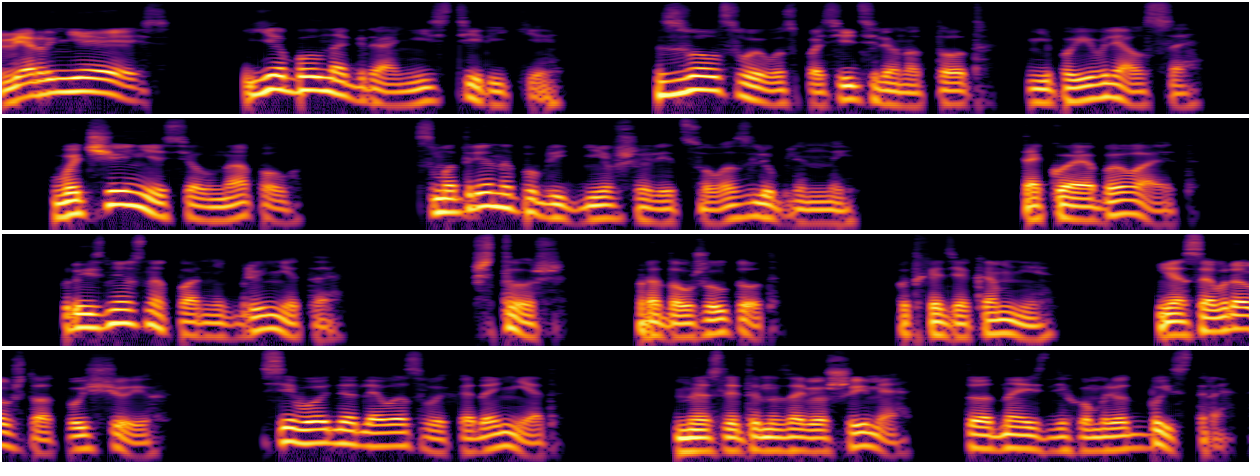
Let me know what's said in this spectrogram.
Вернись!» Я был на грани истерики. Звал своего спасителя, но тот не появлялся. В отчаянии сел на пол, смотря на побледневшее лицо возлюбленной. «Такое бывает», — произнес напарник брюнета. «Что ж», — продолжил тот, подходя ко мне, «я соврал, что отпущу их. Сегодня для вас выхода нет. Но если ты назовешь имя, то одна из них умрет быстро».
